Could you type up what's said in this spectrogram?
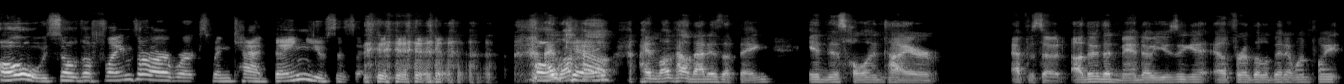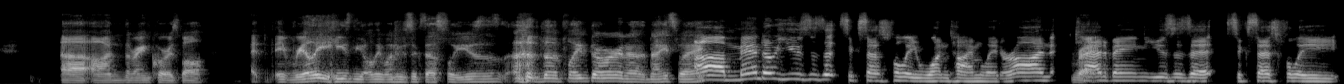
Oh, so the flamethrower works when Cad Bane uses it. I love how I love how that is a thing in this whole entire episode, other than Mando using it uh, for a little bit at one point uh, on the Rancor as well. It really, he's the only one who successfully uses the flamethrower in a nice way. Uh, Mando uses it successfully one time later on. Right. Cad Bane uses it successfully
